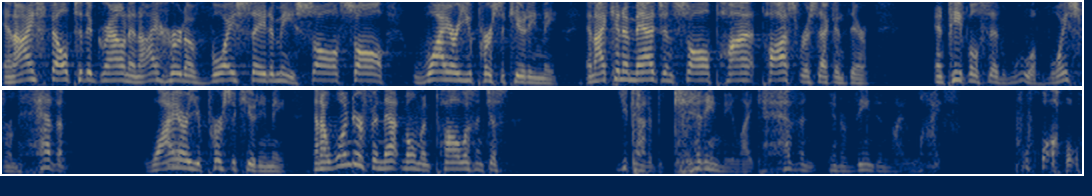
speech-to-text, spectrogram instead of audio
And I fell to the ground, and I heard a voice say to me, Saul, Saul, why are you persecuting me? And I can imagine Saul pause for a second there. And people said, Woo, a voice from heaven. Why are you persecuting me? And I wonder if in that moment Paul wasn't just, You got to be kidding me, like heaven intervened in my life. Whoa.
